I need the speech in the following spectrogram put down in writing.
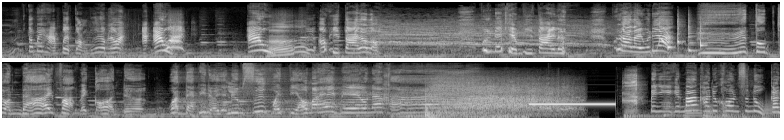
มต้องไปหาเปิดกล่องเพิ่มแล้วอะอะเอ้าเอ้า Huh? เอาผีตายแล้วเหรอเพิ่งได้เข็มผีตายเลย เพื่ออะไรวะเนี่ยหือตุบจนได้ฝากไว้ก่อนเด้อว่าแต่พี่เด๋ออย่าลืมซื้อก๋วยเตี๋ยวมาให้เบลนะคะ เป็นยังไงกันบ้างคะทุกคนสนุกกัน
